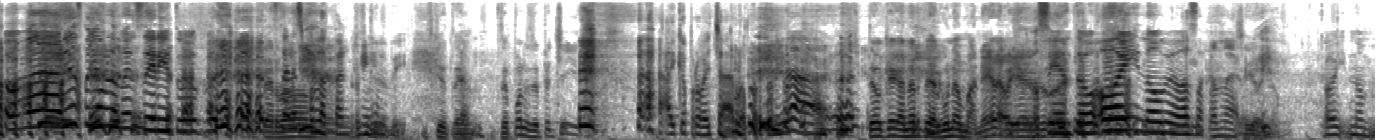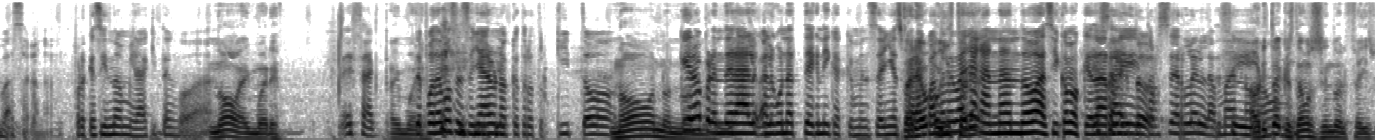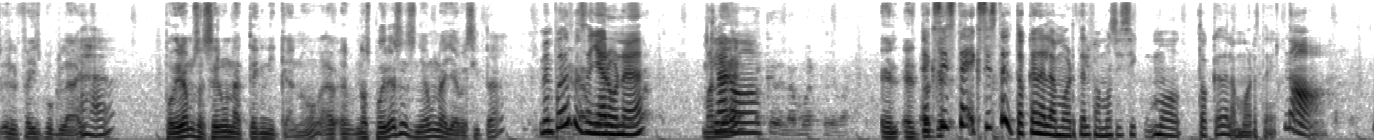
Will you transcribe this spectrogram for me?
Omar, yo estoy hablando en serio, tú Perdón. sales por la que- tangente. Es que te, te pones de pechito. Hay que aprovechar la oportunidad. Tengo que ganarte de alguna manera, oye. Lo siento, hoy no me vas a ganar. Sí, hoy Hoy no me vas a ganar. Porque si no, mira, aquí tengo a... No, ahí muere. Exacto. Ahí muere. Te podemos enseñar uno que otro truquito. No, no, no. Quiero no. aprender al- alguna técnica que me enseñes Estaría- para cuando me vaya estaría- ganando, así como que darle, Exacto. torcerle la Sí. mano. a Ahorita que estamos haciendo el, face- el Facebook Live, Ajá. podríamos hacer una técnica, ¿no? ¿Nos podrías enseñar una llavecita? ¿Me puedes enseñar una? Claro. El, el toque- ¿Existe, ¿Existe el toque de la muerte, el famosísimo toque de la muerte? No,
